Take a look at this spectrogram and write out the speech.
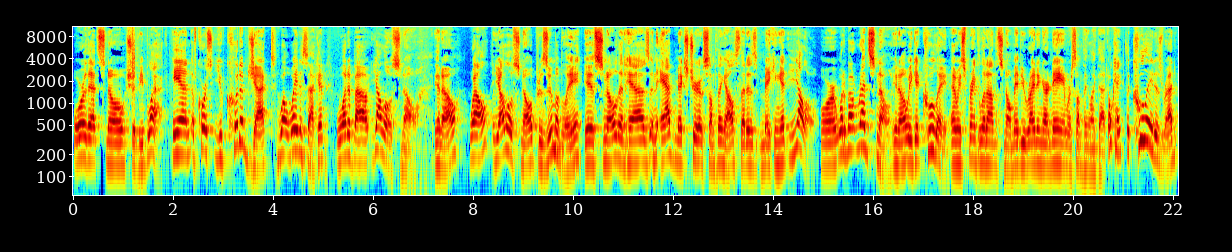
or that snow should be black. And of course, you could object well, wait a second, what about yellow snow? You know, well, yellow snow presumably is snow that has an admixture of something else that is making it yellow. Or what about red snow? You know, we get Kool Aid and we sprinkle it on the snow, maybe writing our name or something like that. Okay, the Kool Aid is red,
